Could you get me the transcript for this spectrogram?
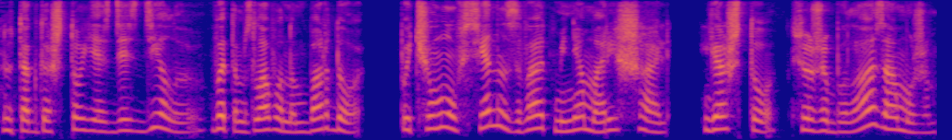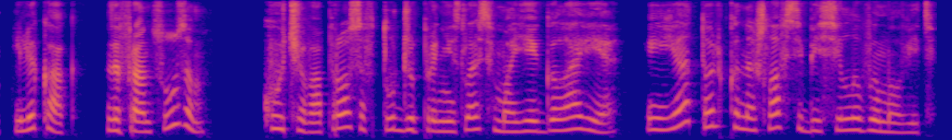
Ну тогда что я здесь делаю, в этом зловонном Бордо? Почему все называют меня Маришаль? Я что, все же была замужем? Или как? За французом? Куча вопросов тут же пронеслась в моей голове, и я только нашла в себе силы вымолвить.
